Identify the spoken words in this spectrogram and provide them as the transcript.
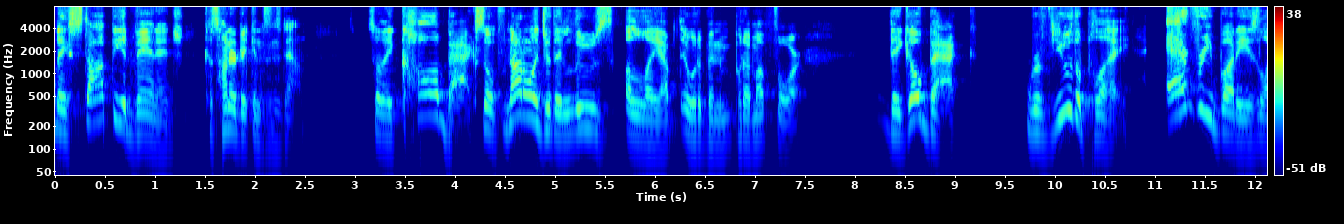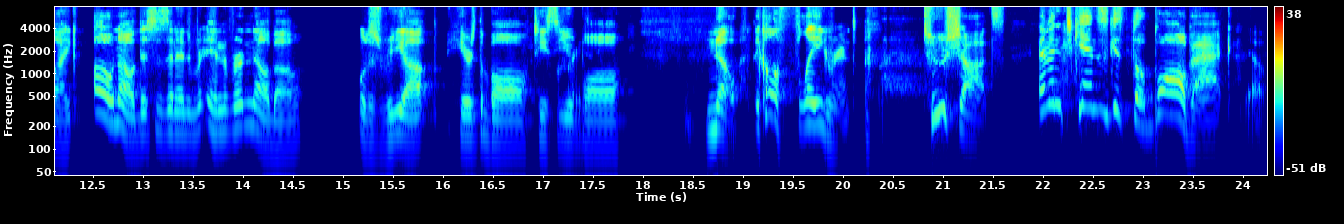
they stop the advantage because hunter dickinson's down. So they call back. So not only do they lose a layup it would have been put them up four. They go back review the play. Everybody's like oh no this is an inadver- inadvertent elbow. We'll just re-up. Here's the ball tcu Crazy. ball no they call a flagrant two shots and then kansas gets the ball back Yep.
